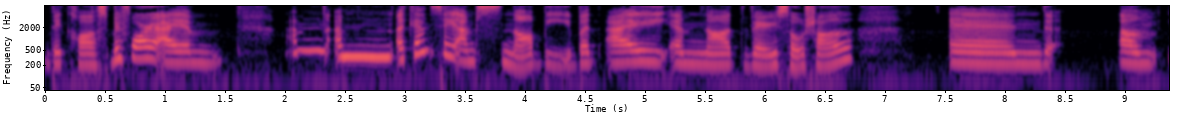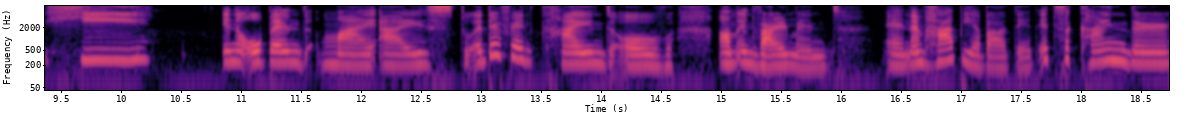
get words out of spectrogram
because before I am I'm I'm I can't say I'm snobby, but I am not very social and um, he you know opened my eyes to a different kind of um, environment and i'm happy about it. It's a kinder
